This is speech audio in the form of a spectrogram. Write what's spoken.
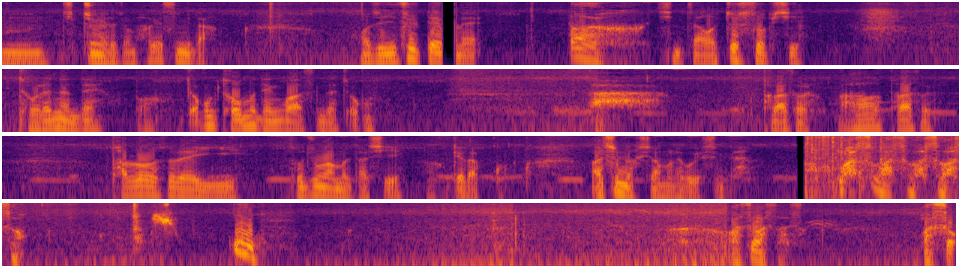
음, 집중해서 좀 하겠습니다. 어제 이슬 때문에 어, 진짜 어쩔 수 없이 저걸 했는데 뭐 조금 도움은 된 것 같습니다. 조금. 아 파라솔, 아 파라솔, 파라솔의 이 소중함을 다시 깨닫고 아침 낚시 한번 해보겠습니다. 왔어, 왔어, 왔어, 왔어. 오, 왔어, 왔어, 왔어, 왔어,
